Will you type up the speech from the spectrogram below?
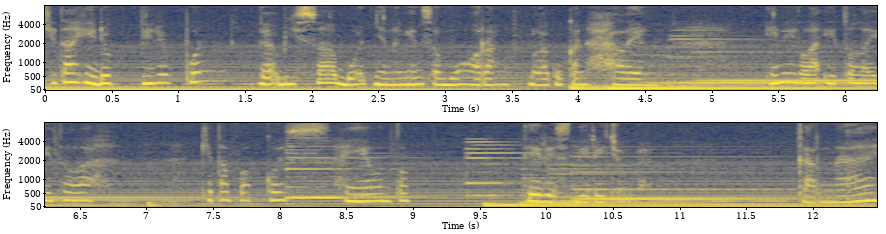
Kita hidup ini pun gak bisa buat nyenengin semua orang melakukan hal yang inilah itulah itulah. Kita fokus hanya untuk diri sendiri coba. Karena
